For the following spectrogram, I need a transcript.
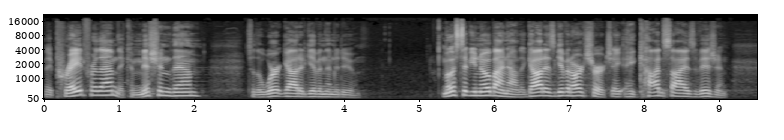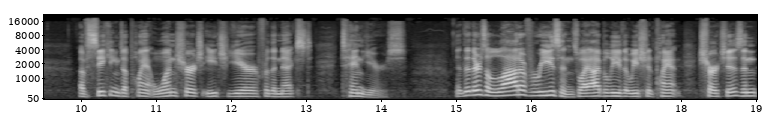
They prayed for them, they commissioned them to the work God had given them to do. Most of you know by now that God has given our church a, a God sized vision of seeking to plant one church each year for the next 10 years. There's a lot of reasons why I believe that we should plant churches, and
